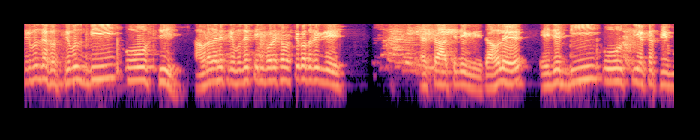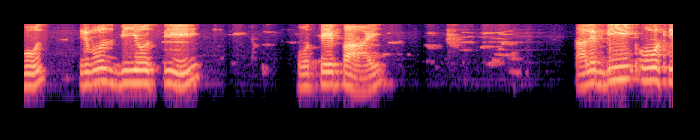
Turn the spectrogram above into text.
ত্রিভুজ দেখো, ত্রিভুজ বি ও সি আমরা জানি ত্রিভুজের তিন কোণের সমষ্টি কত ডিগ্রি একশো আশি ডিগ্রি তাহলে এই যে বি ও সি একটা ত্রিভুজ ত্রিভুজ বি ও সি হতে পাই তাহলে বি ও সি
